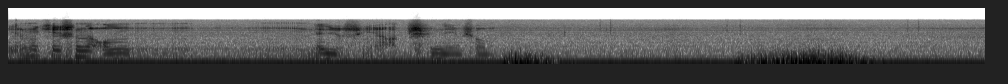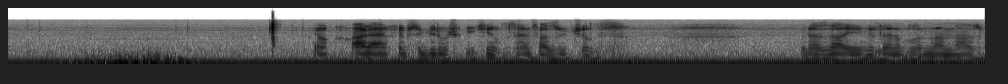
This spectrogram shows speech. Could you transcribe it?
Yirmi iki yaşında ol... Ne diyorsun ya? 60 bin neymiş oğlum? Yok hala yok. Hepsi bir buçuk iki yıldız. En fazla üç yıldız. Biraz daha iyi birilerini bulabilmem lazım.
